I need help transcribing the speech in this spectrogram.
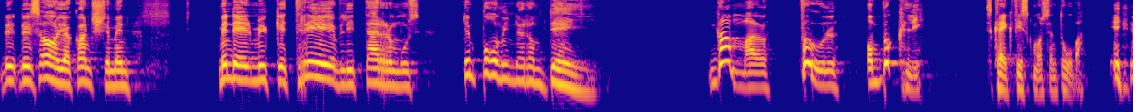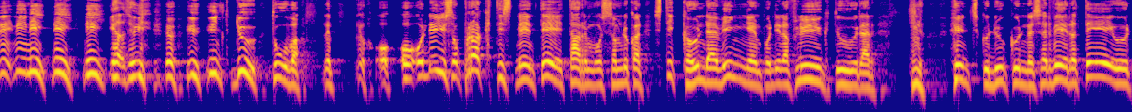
det, det sa jag kanske, men, men det är en mycket trevlig termos. Den påminner om dig. Gammal, ful och bucklig, skrek fiskmåsen Tova. Nej, nej, nej, nej, nej, alltså, inte du, Tova. Och, och, och, det är ju så praktiskt med en tetarmos som du kan sticka under vingen på dina flygturer. Inte skulle du kunna servera te ur,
